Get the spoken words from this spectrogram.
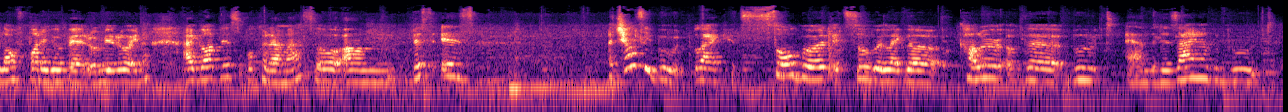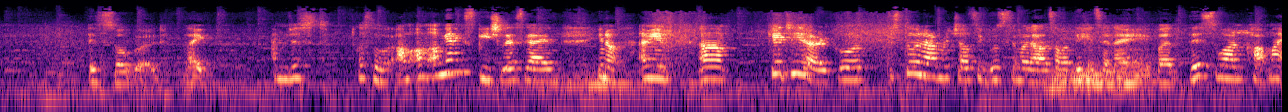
love pareko pair ho mero I got this Pokharama so um this is a Chelsea boot. Like it's so good it's so good like the color of the boot and the design of the boot is so good like I'm just I'm, I'm, I'm getting speechless guys you know I mean um, केटीहरूको त्यस्तो राम्रो चल्सी बुझ्छ मैले अहिलेसम्म देखेको छैन है but this one caught my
